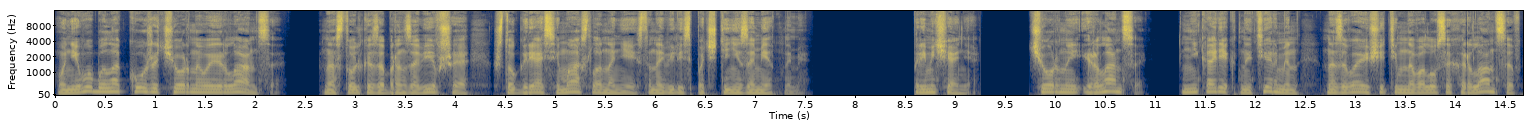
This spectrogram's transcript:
У него была кожа черного ирландца, настолько забронзовевшая, что грязь и масло на ней становились почти незаметными. Примечание. Черные ирландцы – некорректный термин, называющий темноволосых ирландцев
